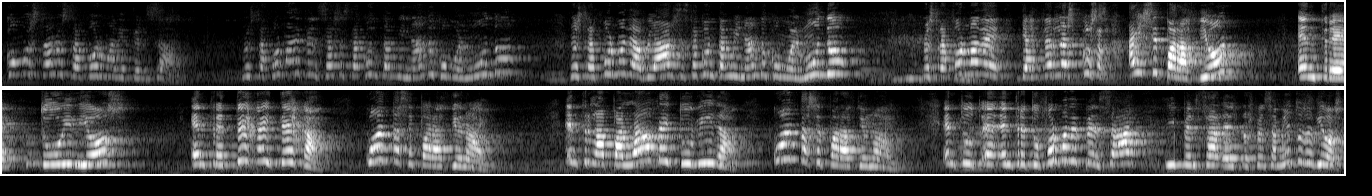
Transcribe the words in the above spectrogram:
¿Cómo está nuestra forma de pensar? ¿Nuestra forma de pensar se está contaminando como el mundo? ¿Nuestra forma de hablar se está contaminando como el mundo? ¿Nuestra forma de, de hacer las cosas? ¿Hay separación entre tú y Dios? ¿Entre teja y teja? ¿Cuánta separación hay? Entre la palabra y tu vida, ¿cuánta separación hay? entre tu forma de pensar y pensar, los pensamientos de Dios,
